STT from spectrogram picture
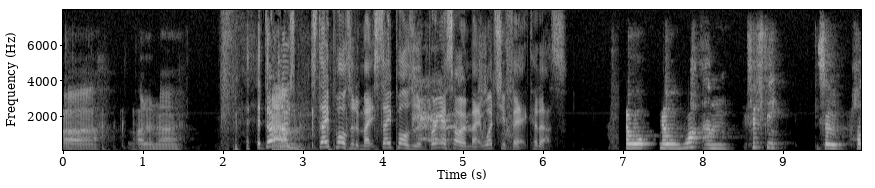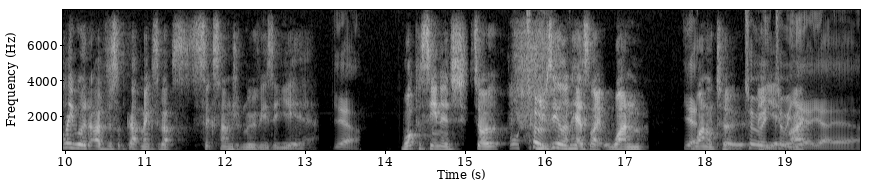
Uh, I don't know. Don't lose. Um, Stay positive, mate. Stay positive. Bring us home, mate. What's your fact? Hit us. No, no. What? Um, fifteen. So Hollywood, I've just looked up, makes about six hundred movies a year. Yeah. What percentage? So Well. New Zealand has like one, Yeah. one or two, Two a a, year, two a year. Yeah, yeah, yeah.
